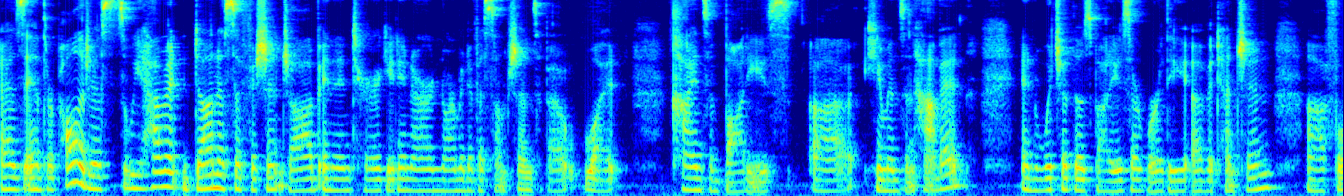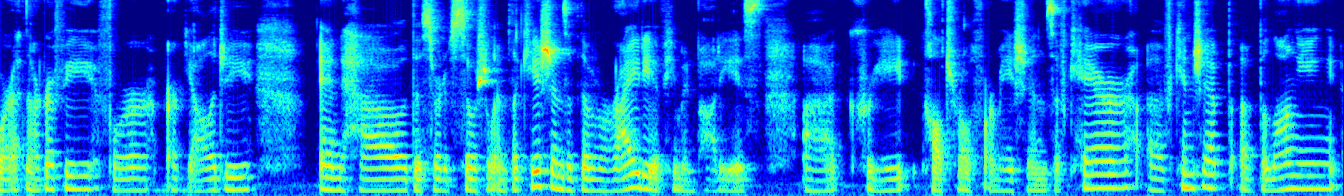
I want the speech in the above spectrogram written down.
as anthropologists, we haven't done a sufficient job in interrogating our normative assumptions about what kinds of bodies uh, humans inhabit and which of those bodies are worthy of attention uh, for ethnography, for archaeology, and how the sort of social implications of the variety of human bodies uh, create cultural formations of care, of kinship, of belonging,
